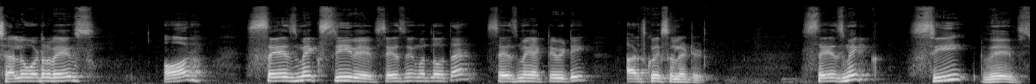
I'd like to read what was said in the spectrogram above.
shallow water waves और सेजमिक सी वेव सेजमिक मतलब होता है सेजमिक एक्टिविटी अर्थक्वेक से रिलेटेड सेजमिक सी वेव्स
